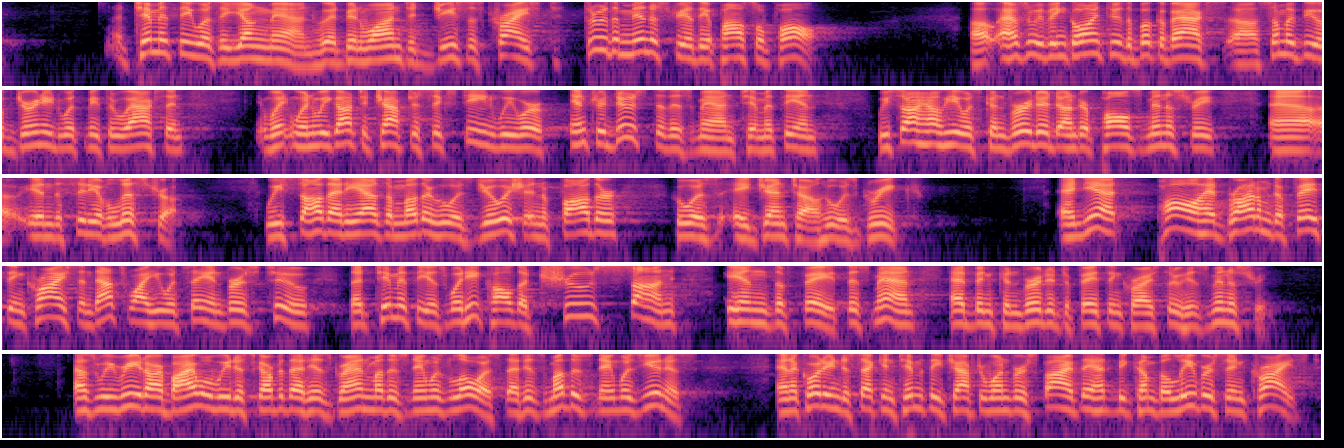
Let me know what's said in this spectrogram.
Timothy was a young man who had been won to Jesus Christ through the ministry of the Apostle Paul. Uh, as we've been going through the book of Acts, uh, some of you have journeyed with me through Acts, and when, when we got to chapter 16, we were introduced to this man, Timothy, and we saw how he was converted under Paul's ministry uh, in the city of Lystra. We saw that he has a mother who was Jewish and a father who was a Gentile, who was Greek. And yet, Paul had brought him to faith in Christ, and that's why he would say in verse 2 that Timothy is what he called a true son in the faith. This man had been converted to faith in Christ through his ministry. As we read our Bible, we discover that his grandmother's name was Lois, that his mother's name was Eunice. And according to 2 Timothy chapter 1 verse 5, they had become believers in Christ.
